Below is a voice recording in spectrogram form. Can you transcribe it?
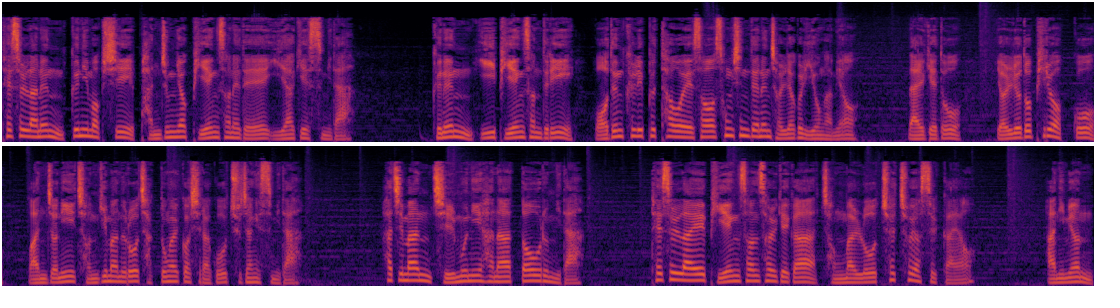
테슬라는 끊임없이 반중력 비행선에 대해 이야기했습니다. 그는 이 비행선들이 워든 클리프 타워에서 송신되는 전력을 이용하며 날개도 연료도 필요 없고 완전히 전기만으로 작동할 것이라고 주장했습니다. 하지만 질문이 하나 떠오릅니다. 테슬라의 비행선 설계가 정말로 최초였을까요? 아니면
